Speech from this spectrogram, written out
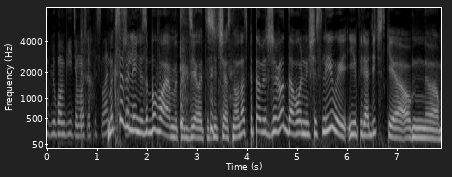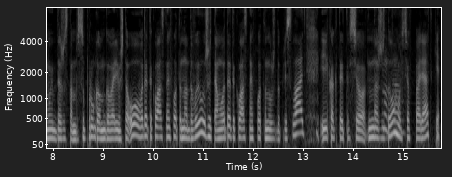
в любом виде можно присылать. Мы, к сожалению, забываем это делать, если честно. У нас питомец живет довольно счастливый, и периодически м, э, мы даже там с супругом говорим, что, о, вот это классное фото надо выложить, там вот это классное фото нужно прислать, и как-то это все, наш Ну дома, да. все в порядке.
